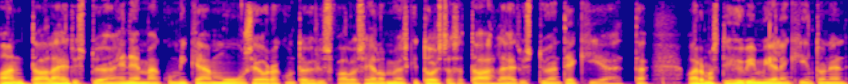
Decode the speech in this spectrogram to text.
antaa lähetystyöhön enemmän kuin mikään muu seurakunta Yhdysvalloissa. Heillä on myöskin toista sataa lähetystyöntekijää, että varmasti hyvin mielenkiintoinen.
